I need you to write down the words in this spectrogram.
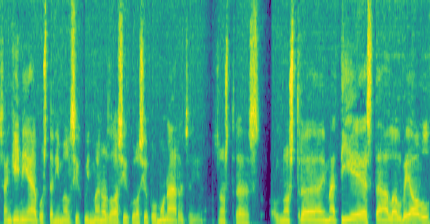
sanguínia, doncs tenim el circuit menor de la circulació pulmonar, és a dir, els nostres, el nostre hematie està a l'alveol,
